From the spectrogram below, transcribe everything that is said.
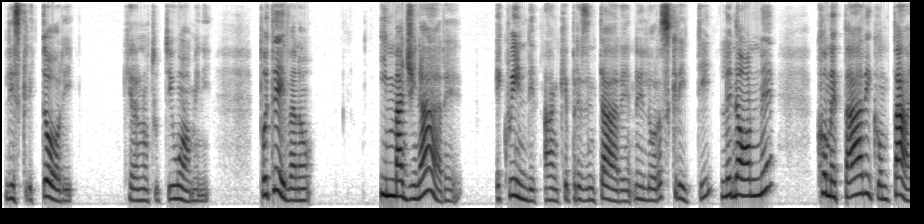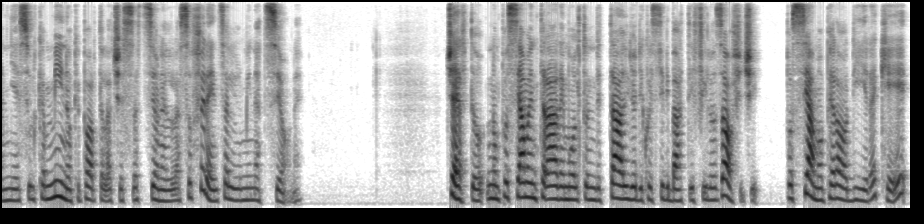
gli scrittori, che erano tutti uomini, potevano immaginare e quindi anche presentare nei loro scritti le donne come pari compagne sul cammino che porta alla cessazione della sofferenza e all'illuminazione. Certo, non possiamo entrare molto in dettaglio di questi dibattiti filosofici, possiamo però dire che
